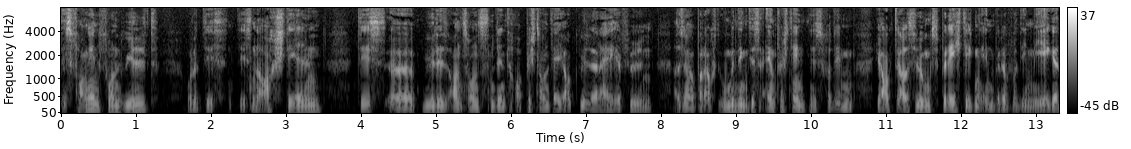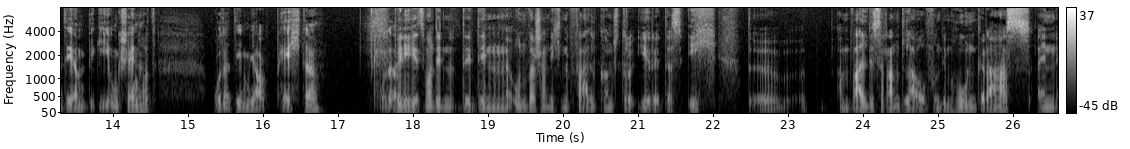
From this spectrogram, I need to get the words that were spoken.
das Fangen von Wild oder das, das Nachstellen das äh, würde ansonsten den Tatbestand der Jagdwilderei erfüllen. Also man braucht unbedingt das Einverständnis von dem Jagdausübungsberechtigten, entweder von dem Jäger, der einen Begehungsschein hat, oder dem Jagdpächter. Oder Wenn ich jetzt mal den, den, den unwahrscheinlichen Fall konstruiere, dass ich äh, am Waldesrand laufe und im hohen Gras ein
